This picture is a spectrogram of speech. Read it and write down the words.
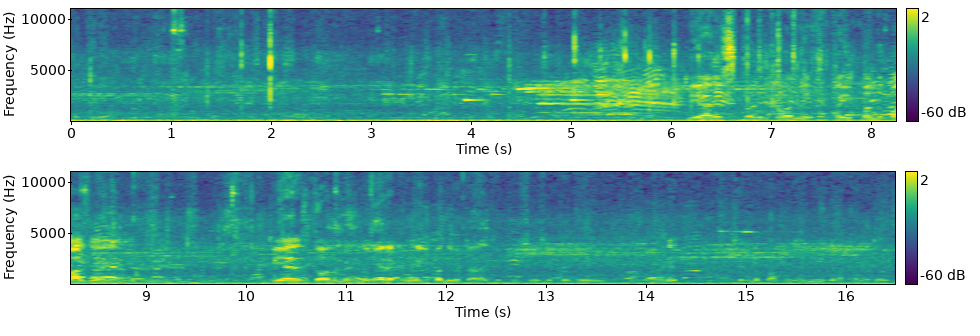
ప్రక్రియ. టీఆర్ఎస్ ప్రభుత్వాన్ని ఎట్లా ఇబ్బంది పాలు చేయాలని చెప్పి టీఆర్ఎస్ గవర్నమెంట్ను ఏ రకంగా ఇబ్బంది పెట్టాలని చెప్పి చెప్పేది భాగంగానే చర్యలో భాగంగా అన్ని వివిధ రకాలుగా జరుగుతాం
